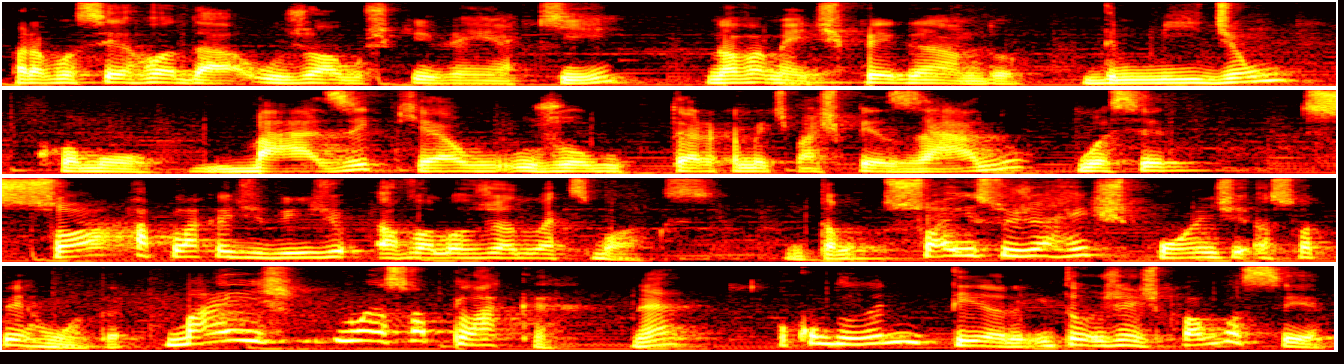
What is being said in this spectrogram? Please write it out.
para você rodar os jogos que vem aqui, novamente pegando The Medium como base, que é o jogo teoricamente mais pesado, você só a placa de vídeo é o valor já do Xbox. Então, só isso já responde a sua pergunta. Mas não é só a placa, né? O computador inteiro. Então, gente, para você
